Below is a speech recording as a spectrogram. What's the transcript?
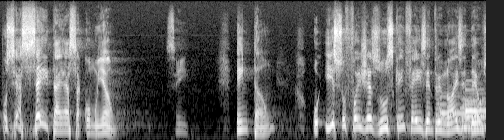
você aceita essa comunhão? Sim. Então, isso foi Jesus quem fez entre nós e Deus.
